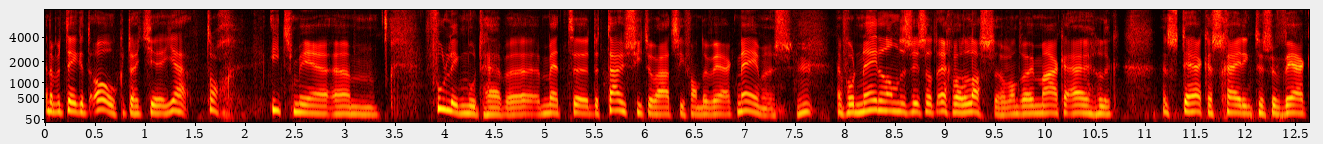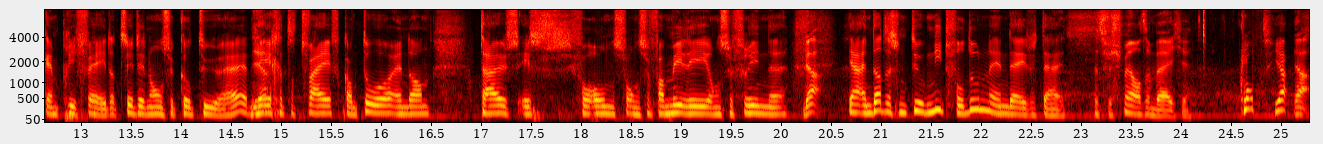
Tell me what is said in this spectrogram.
En dat betekent ook dat je ja, toch iets meer um, voeling moet hebben met uh, de thuissituatie van de werknemers. Hm. En voor Nederlanders is dat echt wel lastig, want wij maken eigenlijk een sterke scheiding tussen werk en privé. Dat zit in onze cultuur. Hè? 9 ja. tot 5 kantoor en dan thuis is voor ons, onze familie, onze vrienden. Ja. ja, en dat is natuurlijk niet voldoende in deze tijd. Het versmelt een beetje. Klopt, ja. ja.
